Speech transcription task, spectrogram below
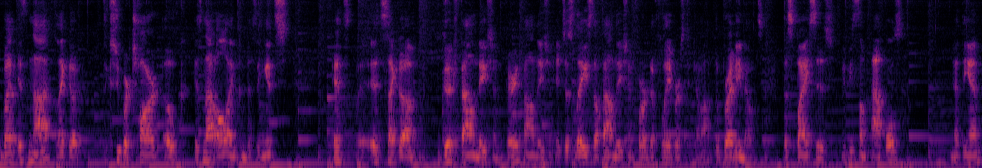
but it's not like a like super charred oak. It's not all encompassing. It's it's it's like a good foundation, very foundation. It just lays the foundation for the flavors to come out. The bready notes, the spices, maybe some apples at the end.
